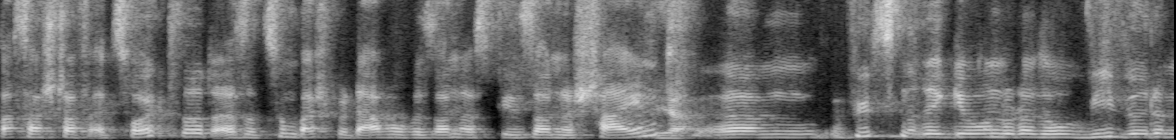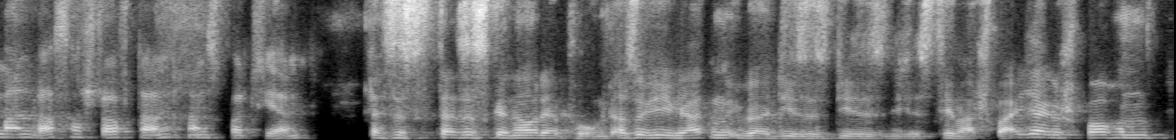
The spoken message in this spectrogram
Wasserstoff erzeugt wird, also zum Beispiel da, wo besonders die Sonne scheint, ja. ähm, Wüstenregionen oder so, wie würde man Wasserstoff dann transportieren? Das ist, das ist genau der Punkt. Also wir hatten über dieses, dieses, dieses Thema Speicher gesprochen.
